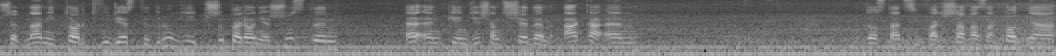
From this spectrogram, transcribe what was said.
Przed nami tor 22 przy peronie 6 EN57 AKM do stacji Warszawa Zachodnia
